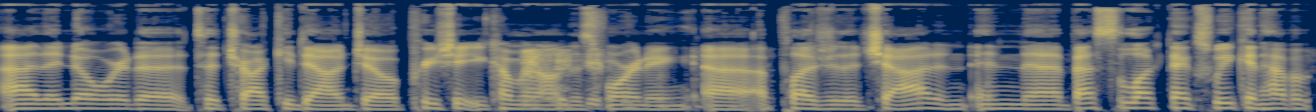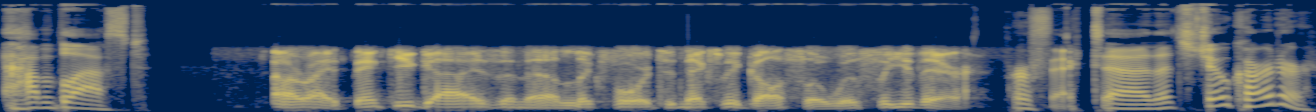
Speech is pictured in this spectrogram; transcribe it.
and they know where to, to track you down. Joe, appreciate you coming on this morning. Uh, a pleasure to chat, and, and uh, best of luck next week, and have a have a blast. All right, thank you guys, and uh, look forward to next week. Also, we'll see you there. Perfect. Uh, that's Joe Carter,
